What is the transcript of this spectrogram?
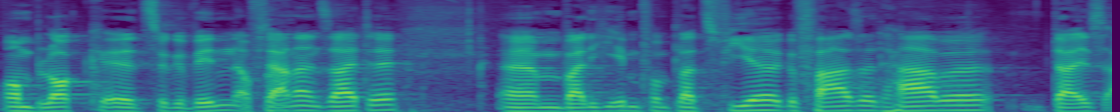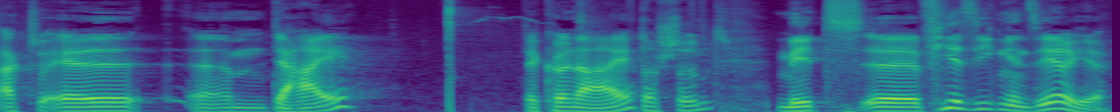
en bloc äh, zu gewinnen. Auf der anderen Seite, ähm, weil ich eben von Platz 4 gefaselt habe, da ist aktuell ähm, der Hai, der Kölner Hai, Das stimmt. mit äh, vier Siegen in Serie.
